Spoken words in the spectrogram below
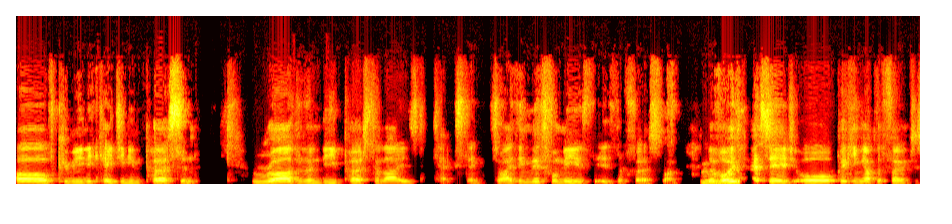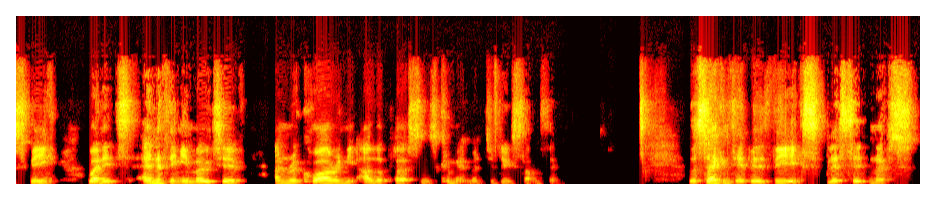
of communicating in person rather than depersonalized texting. So I think this for me is, is the first one. Mm-hmm. The voice message or picking up the phone to speak when it's anything emotive and requiring the other person's commitment to do something. The second tip is the explicitness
